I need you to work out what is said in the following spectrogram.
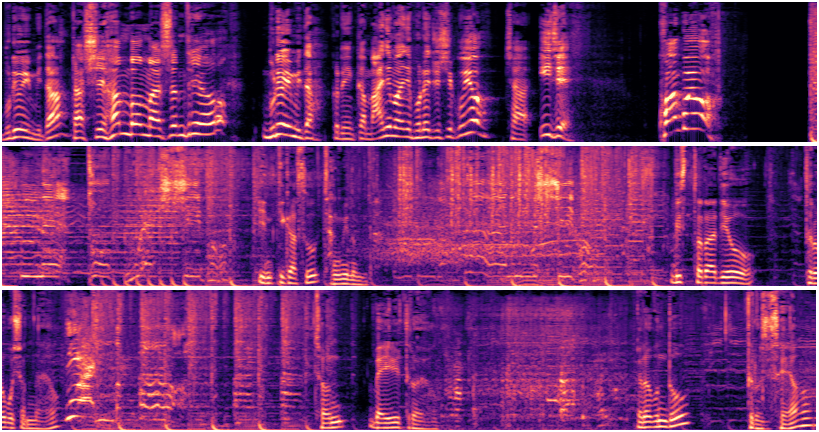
무료입니다. 다시 한번 말씀드려. 무료입니다. 그러니까 많이 많이 보내 주시고요. 자, 이제 광고요. 인기 가수 장민호입니다. 미스터 라디오 들어보셨나요? 전 매일 들어요. 여러분도 들어주세요.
